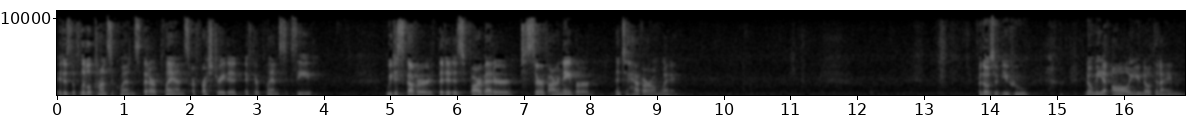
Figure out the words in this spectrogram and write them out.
It is of little consequence that our plans are frustrated if their plans succeed. We discover that it is far better to serve our neighbor than to have our own way. For those of you who know me at all, you know that I'm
